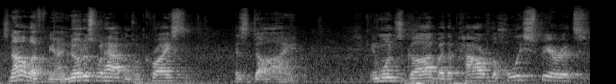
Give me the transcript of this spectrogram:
It's not left behind. Notice what happens when Christ has died. And once God, by the power of the Holy Spirit,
